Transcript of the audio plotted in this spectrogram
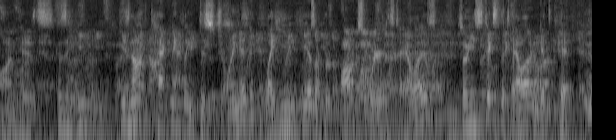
on his because he he's not technically disjointed. Like he, he has a hurtbox where his tail is, so he sticks the tail out and gets hit.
